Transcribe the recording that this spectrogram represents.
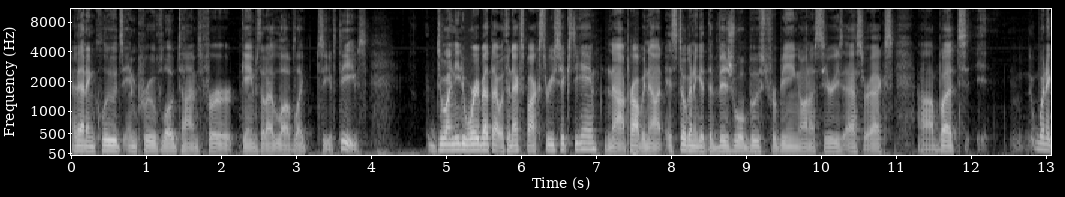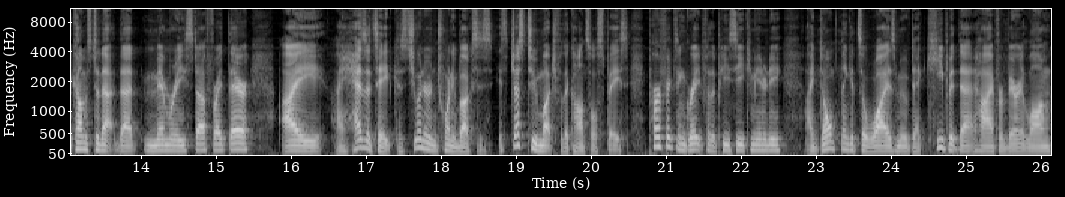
and that includes improved load times for games that I love, like Sea of Thieves. Do I need to worry about that with an Xbox 360 game? Nah, probably not. It's still going to get the visual boost for being on a Series S or X, uh, but when it comes to that that memory stuff right there, I I hesitate because 220 bucks is it's just too much for the console space. Perfect and great for the PC community. I don't think it's a wise move to keep it that high for very long.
